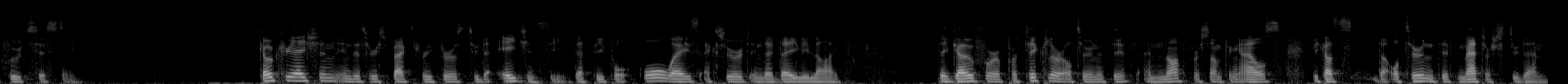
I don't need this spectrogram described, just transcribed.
food system. Co-creation in this respect refers to the agency that people always exert in their daily life they go for a particular alternative and not for something else because the alternative matters to them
